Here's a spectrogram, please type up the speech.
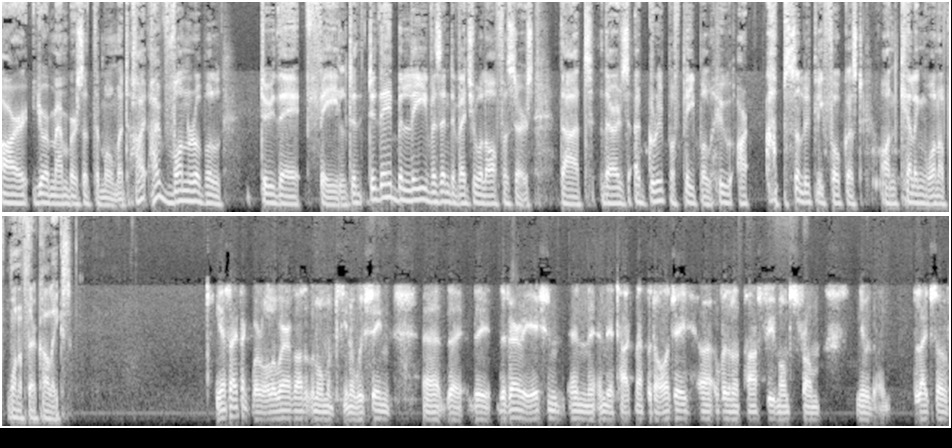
are your members at the moment? How, how vulnerable do they feel? Do, do they believe as individual officers that there's a group of people who are absolutely focused on killing one of one of their colleagues? Yes, I think we're all aware of that at the moment. You know, we've seen uh, the, the the variation in the in the attack methodology uh, over the past few months, from you know the, the likes of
